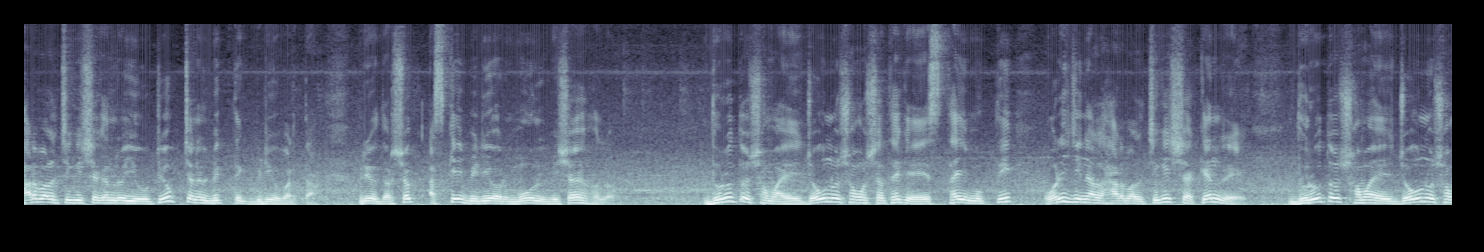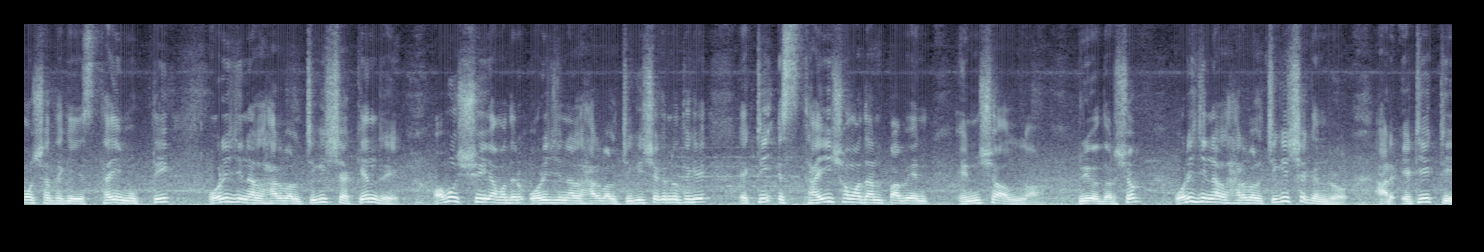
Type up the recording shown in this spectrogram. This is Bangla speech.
হার্বাল চিকিৎসা কেন্দ্র ইউটিউব চ্যানেল ভিত্তিক ভিডিও বার্তা। প্রিয় দর্শক, আজকে ভিডিওর মূল বিষয় হলো, দ্রুত সময়ে যৌন সমস্যা থেকে স্থায়ী মুক্তি অরিজিনাল হার্বাল চিকিৎসা কেন্দ্রে দ্রুত সময়ে যৌন সমস্যা থেকে স্থায়ী মুক্তি অরিজিনাল হার্বাল চিকিৎসা কেন্দ্রে অবশ্যই আমাদের অরিজিনাল হার্বাল চিকিৎসা কেন্দ্র থেকে একটি স্থায়ী সমাধান পাবেন ইনশাআল্লাহ। প্রিয় দর্শক, অরিজিনাল হার্বাল চিকিৎসা কেন্দ্র আর এটি একটি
